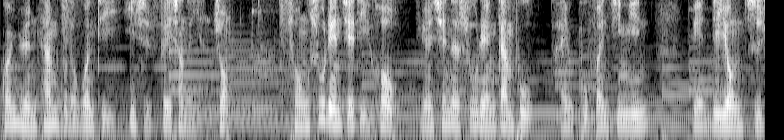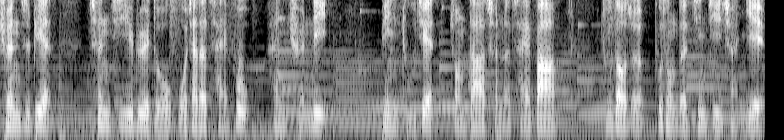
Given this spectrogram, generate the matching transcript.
官员贪腐的问题一直非常的严重。从苏联解体后，原先的苏联干部还有部分精英，便利用职权之便，趁机掠夺国家的财富和权力，并逐渐壮大成了财阀，主导着不同的经济产业。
